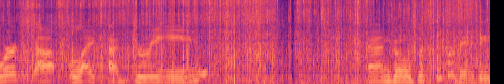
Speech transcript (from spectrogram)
Works up like a dream and goes with Super Baby.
